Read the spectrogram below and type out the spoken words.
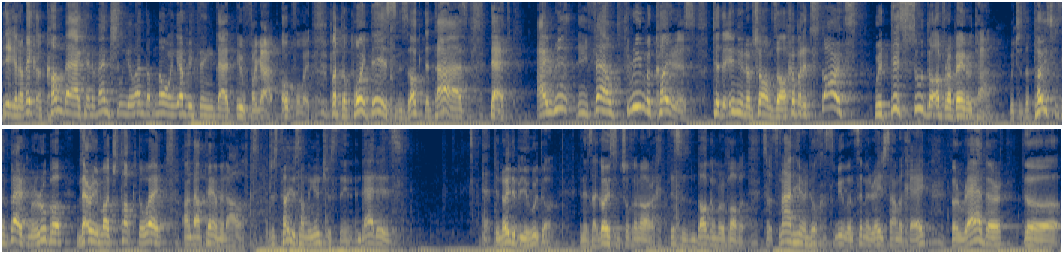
you're going to make a comeback and eventually you'll end up knowing everything that you forgot, hopefully. But the point is, Zok Taz, that I really found three Makairis to the Indian of Shalom Zacha, but it starts with this Suda of Rabbeinu Tam, which is the Toysfus and Perik Meruba, very much tucked away on Pam and Aleph. I'll just tell you something interesting, and that is that the Noida Yehuda, in his Agois and Shulchan Aruch. This is in Dagul. So it's not here in Hilchas Mil and Simon Reish Samachay, but rather the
